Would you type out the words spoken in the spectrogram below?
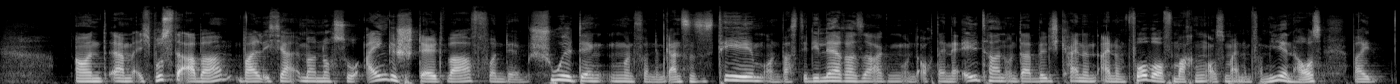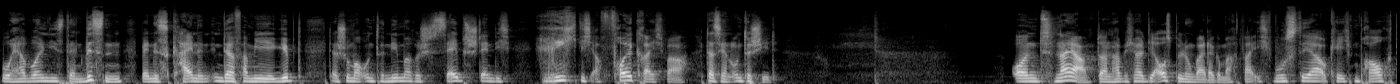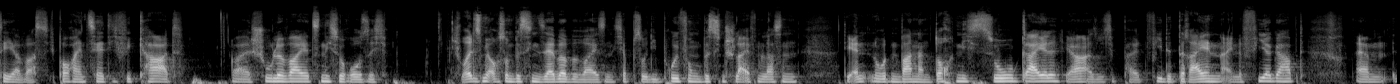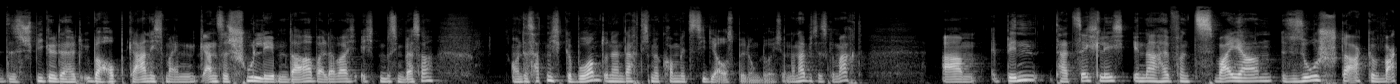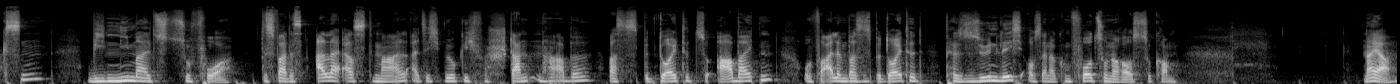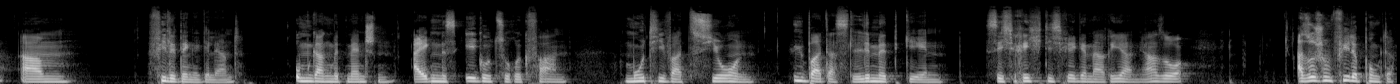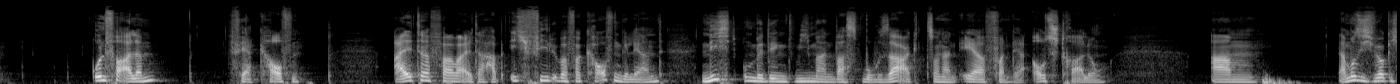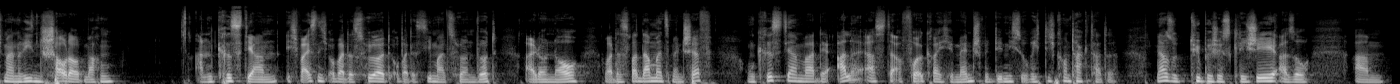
Und ähm, ich wusste aber, weil ich ja immer noch so eingestellt war von dem Schuldenken und von dem ganzen System und was dir die Lehrer sagen und auch deine Eltern, und da will ich keinen einen Vorwurf machen aus meinem Familienhaus, weil woher wollen die es denn wissen, wenn es keinen in der Familie gibt, der schon mal unternehmerisch selbstständig richtig erfolgreich war? Das ist ja ein Unterschied. Und naja, dann habe ich halt die Ausbildung weitergemacht, weil ich wusste ja, okay, ich brauchte ja was. Ich brauche ein Zertifikat weil Schule war jetzt nicht so rosig. Ich wollte es mir auch so ein bisschen selber beweisen. Ich habe so die Prüfung ein bisschen schleifen lassen. Die Endnoten waren dann doch nicht so geil. Ja, also ich habe halt viele Dreien, eine Vier gehabt. Ähm, das spiegelte halt überhaupt gar nicht mein ganzes Schulleben da, weil da war ich echt ein bisschen besser. Und das hat mich gewurmt und dann dachte ich mir, komm, jetzt zieh die Ausbildung durch. Und dann habe ich das gemacht. Ähm, bin tatsächlich innerhalb von zwei Jahren so stark gewachsen wie niemals zuvor das war das allererste Mal, als ich wirklich verstanden habe, was es bedeutet zu arbeiten und vor allem, was es bedeutet, persönlich aus einer Komfortzone rauszukommen. Naja, ähm, viele Dinge gelernt. Umgang mit Menschen, eigenes Ego zurückfahren, Motivation, über das Limit gehen, sich richtig regenerieren, ja, so. Also schon viele Punkte. Und vor allem verkaufen alter Verwalter habe ich viel über Verkaufen gelernt. Nicht unbedingt, wie man was wo sagt, sondern eher von der Ausstrahlung. Ähm, da muss ich wirklich mal einen riesen Shoutout machen an Christian. Ich weiß nicht, ob er das hört, ob er das jemals hören wird. I don't know. Aber das war damals mein Chef. Und Christian war der allererste erfolgreiche Mensch, mit dem ich so richtig Kontakt hatte. Ja, so typisches Klischee. Also ähm,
